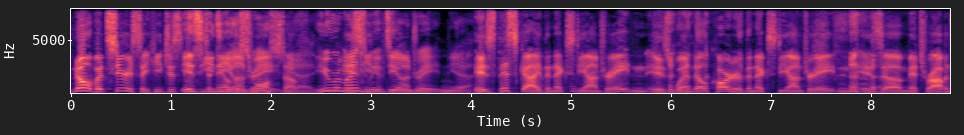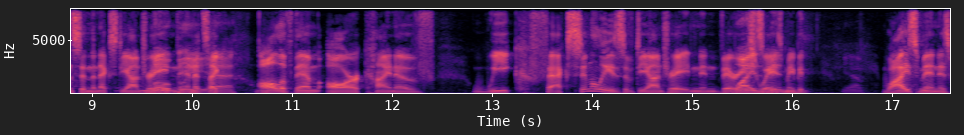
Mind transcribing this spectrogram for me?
no but seriously he just needs Is he to nail the DeAndre small Ayton? stuff Yeah. He reminds he- me of DeAndre Ayton, yeah. is this guy the next DeAndre Ayton? Is Wendell Carter the next DeAndre Ayton? Is uh, Mitch Robinson the next DeAndre Ayton? And it's yeah. like all of them are kind of weak facsimiles of DeAndre Ayton in various ways. Maybe Yeah. Wiseman is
